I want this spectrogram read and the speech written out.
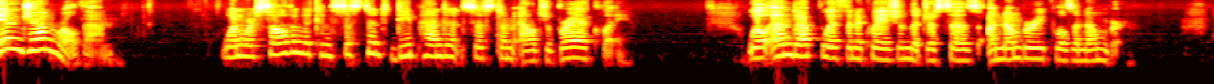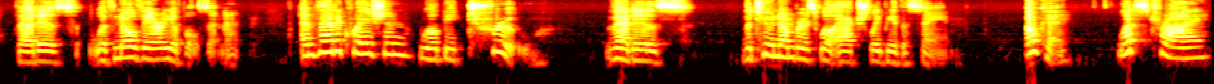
In general, then, when we're solving a consistent dependent system algebraically, we'll end up with an equation that just says a number equals a number. That is, with no variables in it. And that equation will be true. That is, the two numbers will actually be the same. Okay, let's try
